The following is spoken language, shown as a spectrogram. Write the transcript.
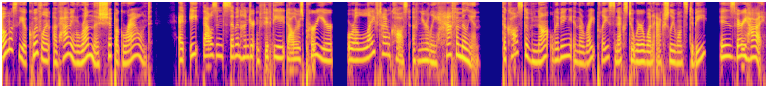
almost the equivalent of having run the ship aground. At $8,758 per year, or a lifetime cost of nearly half a million, the cost of not living in the right place next to where one actually wants to be is very high.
